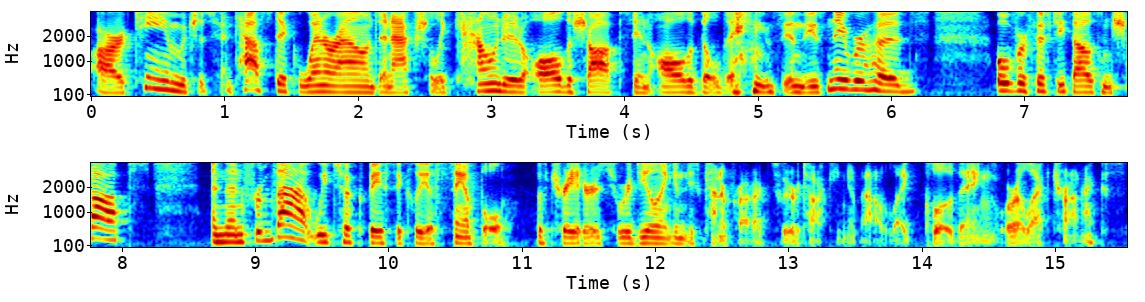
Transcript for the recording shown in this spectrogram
our team, which is fantastic, went around and actually counted all the shops in all the buildings in these neighborhoods, over 50,000 shops. And then from that, we took basically a sample of traders who are dealing in these kind of products we were talking about, like clothing or electronics.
